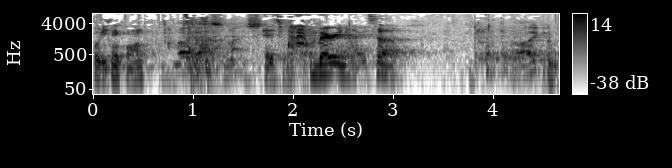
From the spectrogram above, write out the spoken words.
What do you think, Juan? Oh, that's nice. It's very nice, huh? I like it.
